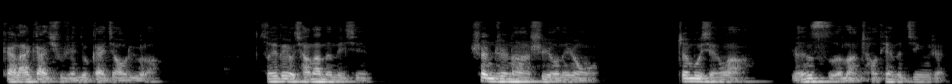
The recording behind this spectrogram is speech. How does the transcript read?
盖来盖去人就盖焦虑了，所以得有强大的内心，甚至呢是有那种真不行了，人死卵朝天的精神，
